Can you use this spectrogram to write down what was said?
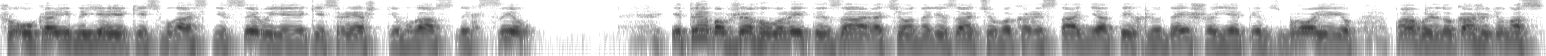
що у України є якісь власні сили, є якісь рештки власних сил. І треба вже говорити за раціоналізацію використання тих людей, що є під зброєю. Правильно кажуть, у нас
